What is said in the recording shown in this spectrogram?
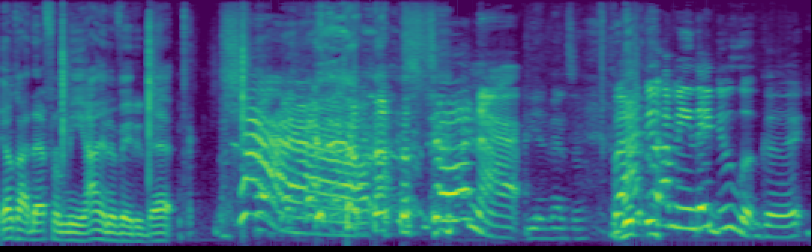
y'all got that from me. I innovated that. Child. sure not. The inventor. But I do. I mean, they do look good.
